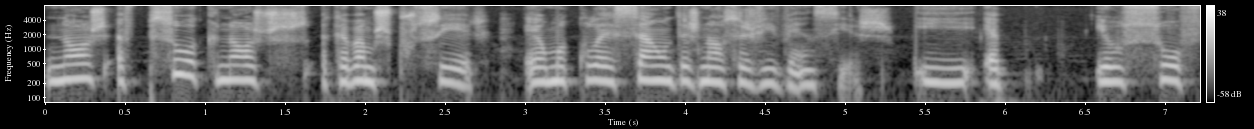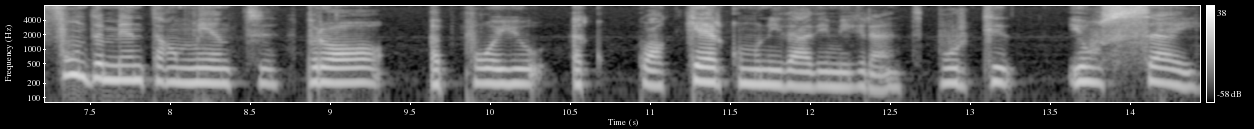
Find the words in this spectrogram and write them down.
nós a pessoa que nós acabamos por ser é uma coleção das nossas vivências. E é, eu sou fundamentalmente pró apoio a qualquer comunidade imigrante, porque eu sei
